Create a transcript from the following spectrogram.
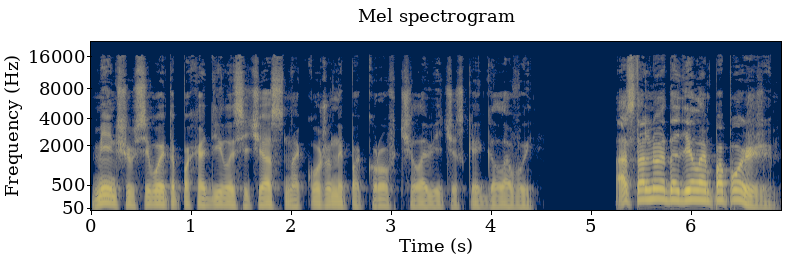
Меньше всего это походило сейчас на кожаный покров человеческой головы. Остальное доделаем попозже.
